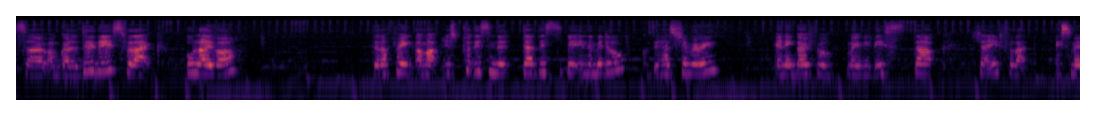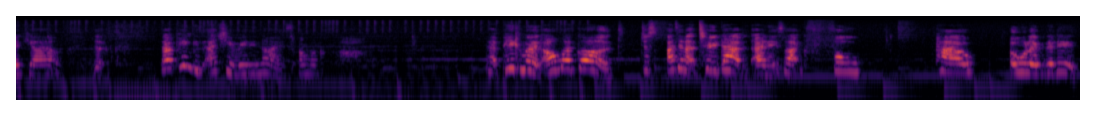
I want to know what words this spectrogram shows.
So I'm going to do this for like all over. Then I think I might just put this in the, dab this bit in the middle because it has shimmery. And then go for maybe this dark shade for that a smoky eye. Look, that pink is actually really nice. Oh my god. That pigment, oh my god. Just, I did like two dabs and it's like full pow all over the lid.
